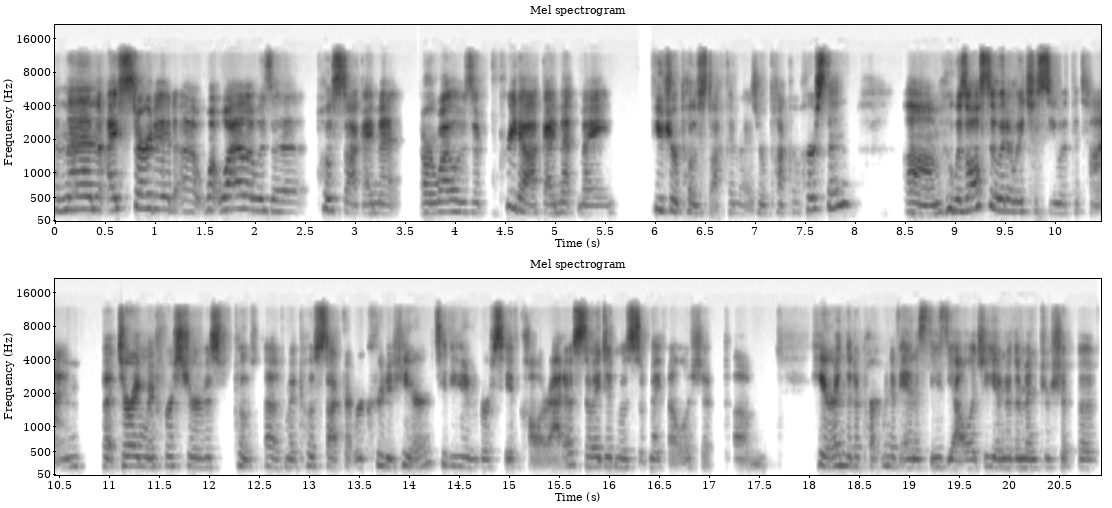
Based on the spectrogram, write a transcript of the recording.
and then I started uh, while I was a postdoc, I met, or while I was a pre-doc, I met my future postdoc advisor, Paco Herson, um, who was also at OHSU at the time. But during my first year of, his post, of my postdoc, got recruited here to the University of Colorado. So I did most of my fellowship um, here in the Department of Anesthesiology under the mentorship of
